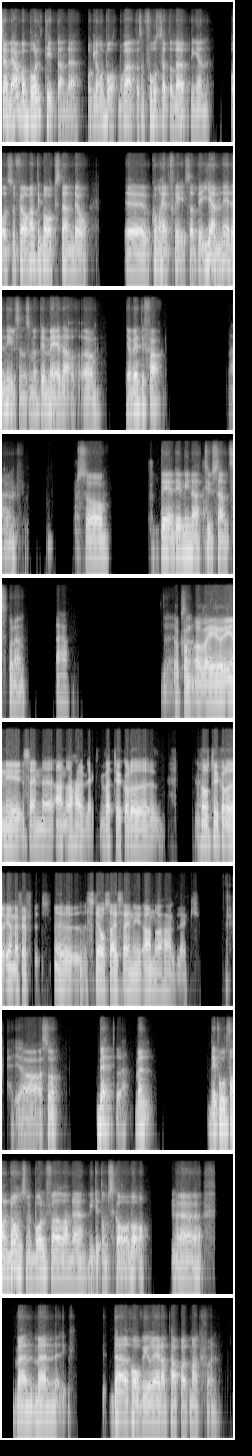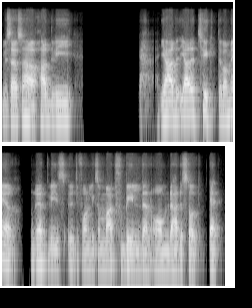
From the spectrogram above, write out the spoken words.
Sen blir han bara bolltittande och glömmer bort Morata som fortsätter löpningen och så får han tillbaks den då. Eh, kommer helt fri. Så att det, igen är det Nielsen som inte är med där. Eh, jag vet i fan. Mm. Så det, det är mina two cents på den. ja. Då kommer vi ju in i sen eh, andra halvlek. Vad tycker du? Hur tycker du MFF eh, står sig sen i andra halvlek? Ja, alltså bättre. Men det är fortfarande de som är bollförande, vilket de ska vara. Mm. Eh, Men, men där har vi ju redan tappat matchen. Vi säger så här, hade vi... Jag hade, jag hade tyckt det var mer rättvis utifrån liksom matchbilden om det hade stått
